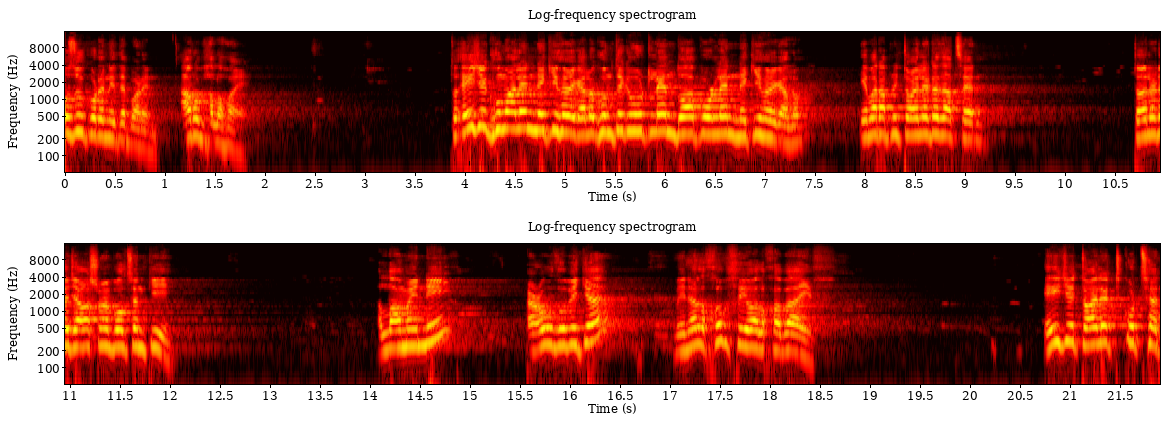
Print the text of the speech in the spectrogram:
অজু করে নিতে পারেন, আরও ভালো হয়। তো এই যে ঘুমালেন, নেকি হয়ে গেল। ঘুম থেকে উঠলেন, দোয়া পড়লেন, নেকি হয়ে গেল। এবার আপনি টয়লেটে যাচ্ছেন। টয়লেটে যাওয়ার সময় বলছেন কি? আল্লাহ মিন্নি আউযুবিকা মিনাল খুবসি ওয়াল খাবাইস। এই যে টয়লেট করছেন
